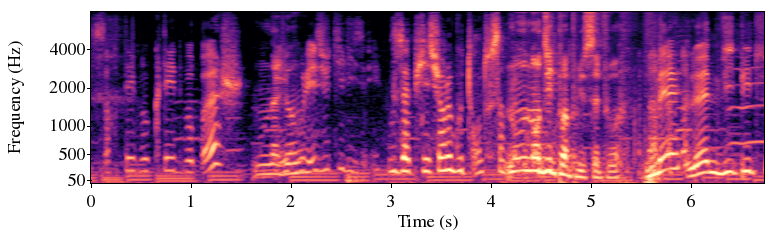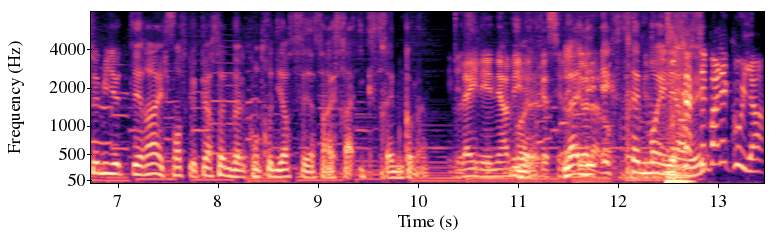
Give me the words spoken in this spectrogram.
sortez vos clés de vos poches et vous les utilisez. Vous appuyez sur le bouton, tout simplement. Non, n'en dites pas plus cette fois. Mais le MVP de ce milieu de terrain, et je pense que personne va le contredire, c'est- ça restera extrême quand même. Là, il est énervé, Ouais. Là, il est extrêmement énervé. pas les couilles, hein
